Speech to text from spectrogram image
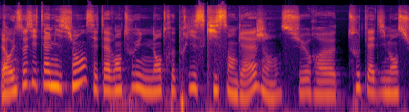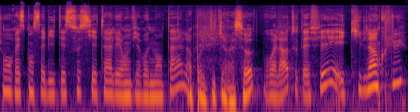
Alors une société à mission, c'est avant tout une entreprise qui s'engage sur euh, toute la dimension responsabilité sociétale et environnementale. La politique RSE. Voilà, tout à fait, et qui l'inclut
